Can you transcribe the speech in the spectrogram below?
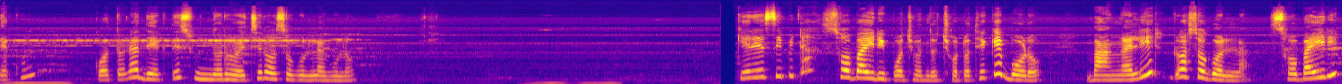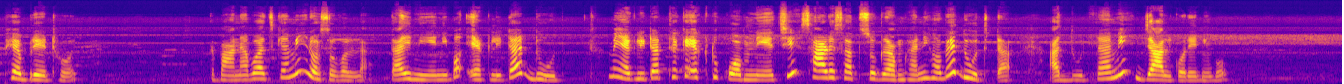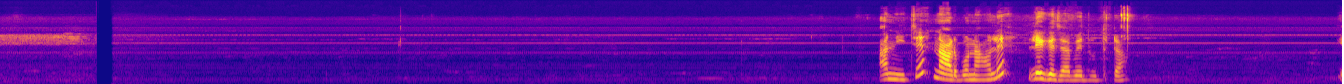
দেখুন, কতটা দেখতে সুন্দর হয়েছে রসগোল্লাগুলো। কে রেসিপিটা সবাইরই পছন্দ, ছোট থেকে বড়। বাঙালির রসগোল্লা সবাইরই ফেভারেট হয়। বানাবো আজকে আমি রসগোল্লা, তাই নিয়ে নিব এক লিটার দুধ। আমি এক লিটার থেকে একটু কম নিয়েছি, সাড়ে সাতশো গ্রামখানি হবে দুধটা। আর দুধটা আমি জাল করে নিব। আর নিচে নাড়বো, না হলে লেগে যাবে দুধটা।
